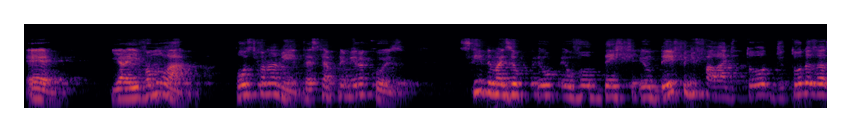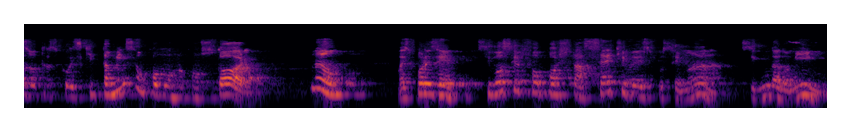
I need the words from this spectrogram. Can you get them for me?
É, e aí vamos lá. Posicionamento, essa é a primeira coisa. Cid, mas eu, eu, eu, vou deixar, eu deixo de falar de, todo, de todas as outras coisas que também são comuns no consultório? Não. Mas, por exemplo, se você for postar sete vezes por semana, segunda a domingo,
